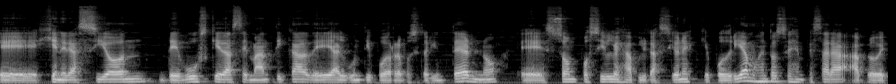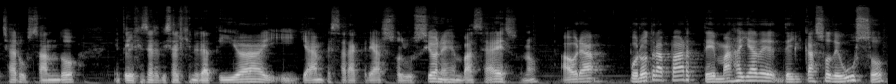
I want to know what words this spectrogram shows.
eh, generación de búsqueda semántica de algún tipo de repositorio interno. Eh, son posibles aplicaciones que podríamos entonces empezar a aprovechar usando inteligencia artificial generativa y, ya empezar a crear soluciones en base a eso, ¿no? Ahora, por otra parte, más allá del caso de uso,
